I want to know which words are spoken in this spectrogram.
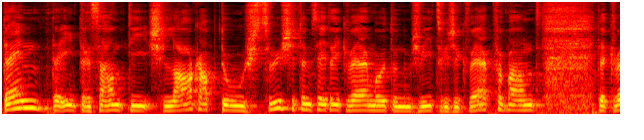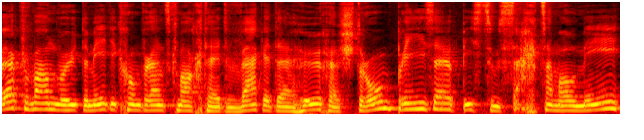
Dann der interessante Schlagabtausch zwischen dem Cedric Wermuth und dem Schweizer Schweizerischen Gewerbeverband. Der Gewerbeverband, der heute eine Medienkonferenz gemacht hat, wegen der höheren Strompreise, bis zu 16 Mal mehr,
